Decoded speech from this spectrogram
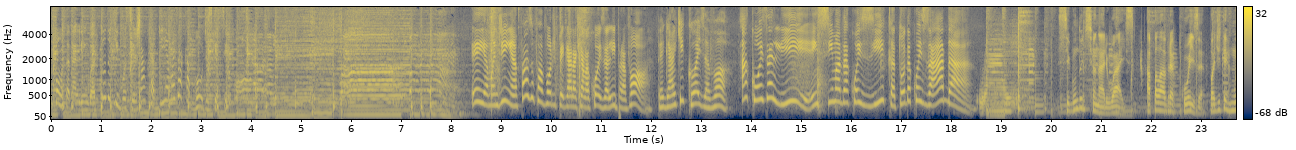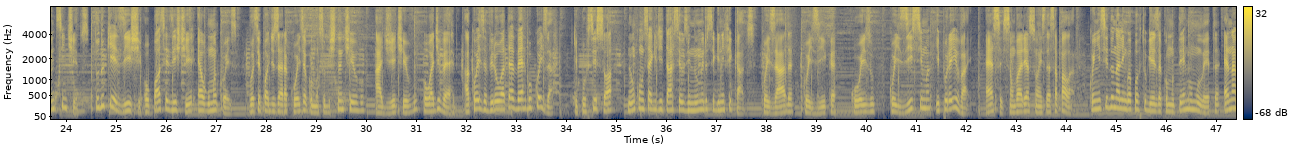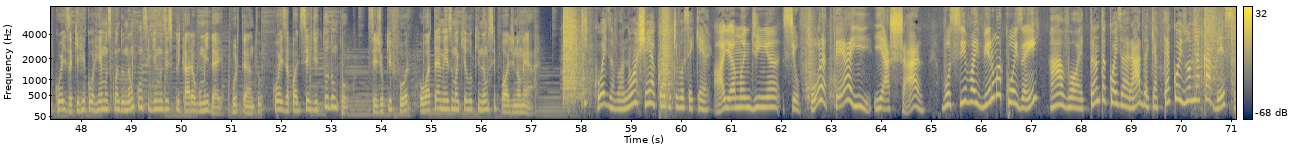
ponta da língua, tudo que você já sabia, mas acabou de esquecer. Ei, Amandinha, faz o favor de pegar aquela coisa ali pra vó. Pegar que coisa, vó? A coisa ali, em cima da coisica, toda coisada. Segundo o dicionário Wise, a palavra coisa pode ter muitos sentidos. Tudo que existe ou possa existir é alguma coisa. Você pode usar a coisa como substantivo, adjetivo ou advérbio. A coisa virou até verbo coisar, que por si só não consegue ditar seus inúmeros significados: coisada, coisica, coiso, coisíssima e por aí vai. Essas são variações dessa palavra. Conhecido na língua portuguesa como termo muleta, é na coisa que recorremos quando não conseguimos explicar alguma ideia. Portanto, coisa pode ser de tudo um pouco, seja o que for ou até mesmo aquilo que não se pode nomear. Que coisa, vó? Não achei a coisa que você quer. Ai, Amandinha, se eu for até aí e achar, você vai ver uma coisa, hein? Ah, vó, é tanta coisa arada que até coisou minha cabeça.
